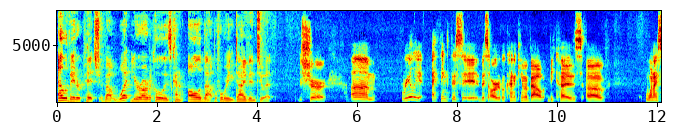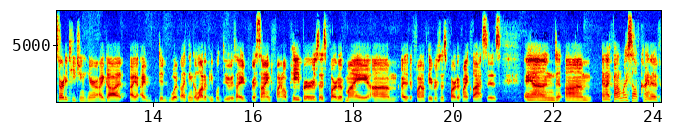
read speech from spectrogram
elevator pitch about what your article is kind of all about before we dive into it. Sure. Um, really, I think this this article kind of came about because of when I started teaching here. I got I, I did what I think a lot of people do is I assigned final papers as part of my um, uh, final papers as part of my classes, and um, and I found myself kind of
